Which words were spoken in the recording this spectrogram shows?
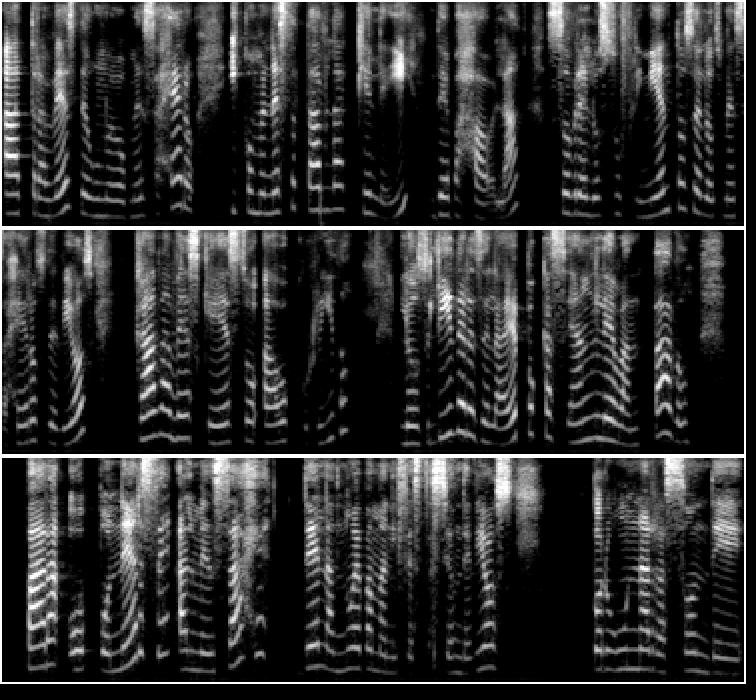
a través de un nuevo mensajero. Y como en esta tabla que leí de Bajaola sobre los sufrimientos de los mensajeros de Dios, cada vez que esto ha ocurrido, los líderes de la época se han levantado para oponerse al mensaje de la nueva manifestación de Dios por una razón de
